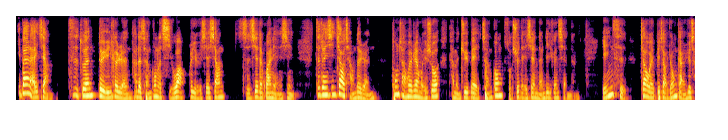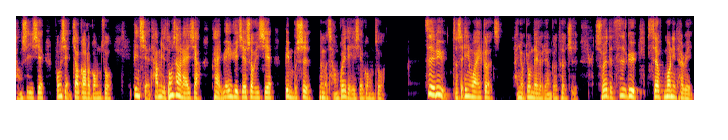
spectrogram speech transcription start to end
一般来讲，自尊对于一个人他的成功的期望会有一些相直接的关联性。自尊心较强的人，通常会认为说，他们具备成功所需的一些能力跟潜能，也因此。较为比较勇敢去尝试一些风险较高的工作，并且他们也通常来讲，他也愿意去接受一些并不是那么常规的一些工作。自律则是另外一个很有用的一个人格特质。所谓的自律 （self-monitoring），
